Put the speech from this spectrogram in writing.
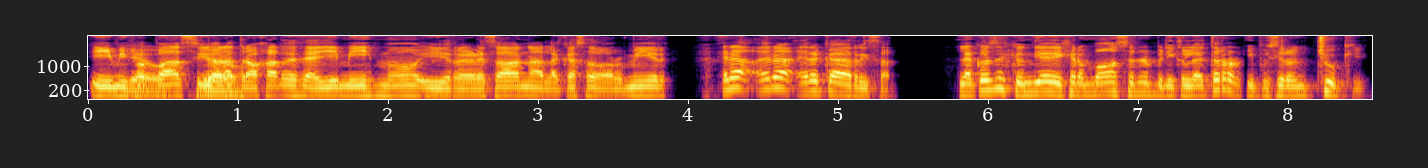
Y mis Llevo, papás iban a trabajar desde allí mismo y regresaban a la casa a dormir. Era, era, era cada risa. La cosa es que un día dijeron, vamos a hacer una película de terror. Y pusieron Chucky.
